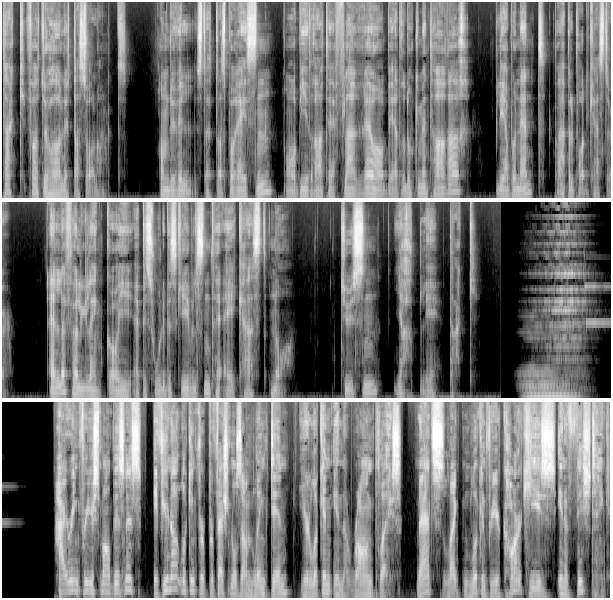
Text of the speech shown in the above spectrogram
Takk for at du har lytta så langt. Om du vil støtte oss på reisen og bidra til flere og bedre dokumentarer, bli abonnent på Apple Podcaster. Eller følg lenka i episodebeskrivelsen til Acast nå. Tusen hjertelig takk. Hiring for your small business? If you're not looking for professionals on LinkedIn, you're looking in the wrong place. That's like looking for your car keys in a fish tank.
